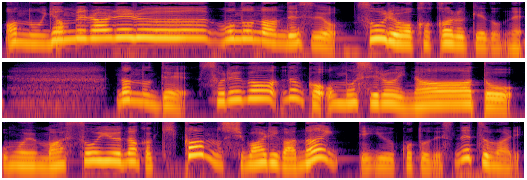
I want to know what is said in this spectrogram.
あの、やめられるものなんですよ。送料はかかるけどね。なので、それがなんか面白いなぁと思います。そういうなんか期間の縛りがないっていうことですね、つまり。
